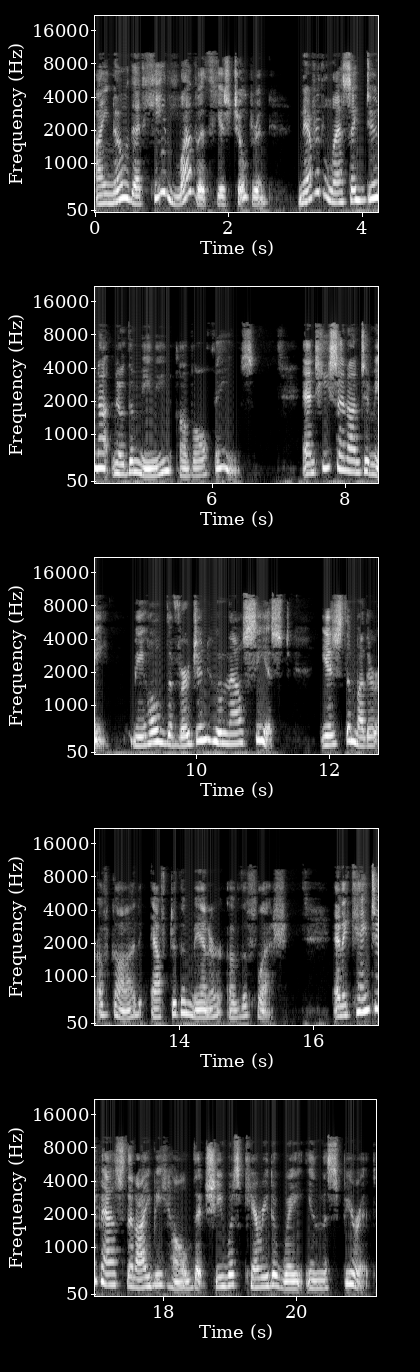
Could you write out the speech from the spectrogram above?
I know that he loveth his children. Nevertheless, I do not know the meaning of all things. And he said unto me, Behold, the virgin whom thou seest is the mother of God after the manner of the flesh. And it came to pass that I beheld that she was carried away in the spirit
